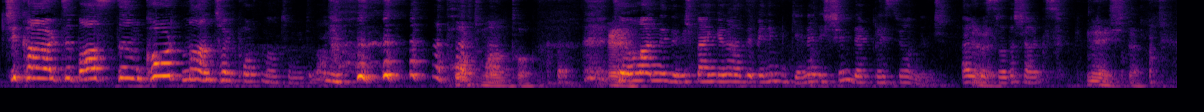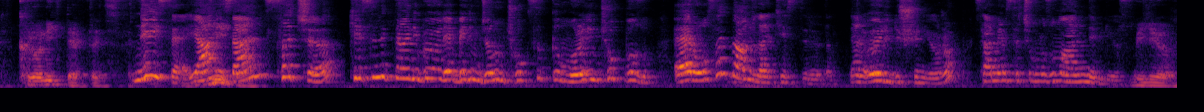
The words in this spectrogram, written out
Çıkartıp astım kortmantoy. Portmanto muydu lan? Portmanto. Evet. Teoman ne demiş? Ben genelde benim genel işim depresyon demiş. Arada Evet. sırada şarkı söylüyor. Ne işte. Kronik depresif. Neyse yani Neyse. ben saçı kesinlikle hani böyle benim canım çok sıkkın, moralim çok bozuk. Eğer olsaydı daha önceden kestirirdim. Yani öyle düşünüyorum. Sen benim saçımın uzun halini de biliyorsun. Biliyorum.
